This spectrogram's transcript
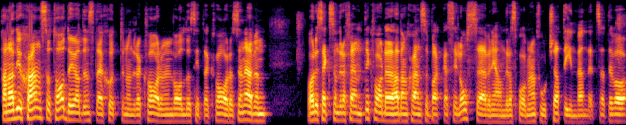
han hade ju chans att ta dödens där 1700 kvar, men valde att sitta kvar. Och sen även var det 650 kvar, där hade han chans att backa sig loss även i andra spår, men han fortsatte invändigt. Så att det var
